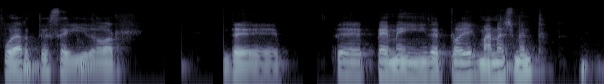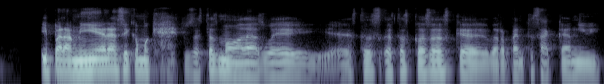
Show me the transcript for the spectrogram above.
fuerte seguidor de, de, PMI, de Project Management. Y para mí era así como que, pues estas modas, güey, estas, estas cosas que de repente sacan y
